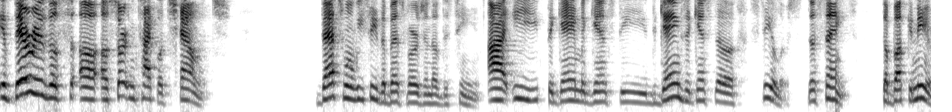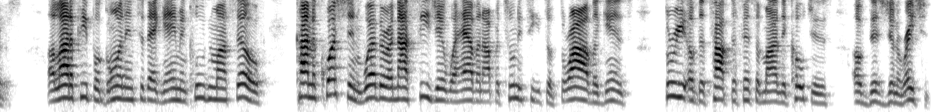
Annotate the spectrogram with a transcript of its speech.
if there is a, a, a certain type of challenge, that's when we see the best version of this team, i.e., the game against the, the games against the Steelers, the Saints, the Buccaneers. A lot of people going into that game, including myself, kind of question whether or not CJ will have an opportunity to thrive against three of the top defensive minded coaches of this generation.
